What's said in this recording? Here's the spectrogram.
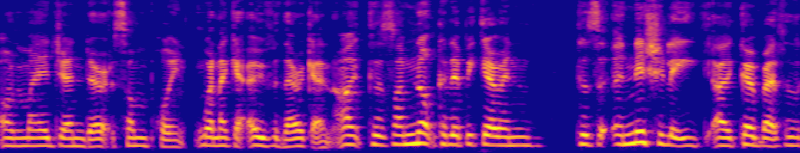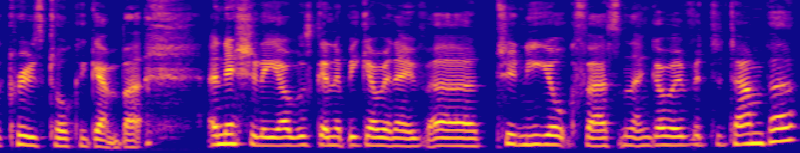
on my agenda at some point when I get over there again. I because I'm not going to be going because initially I go back to the cruise talk again, but initially I was going to be going over to New York first and then go over to Tampa.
